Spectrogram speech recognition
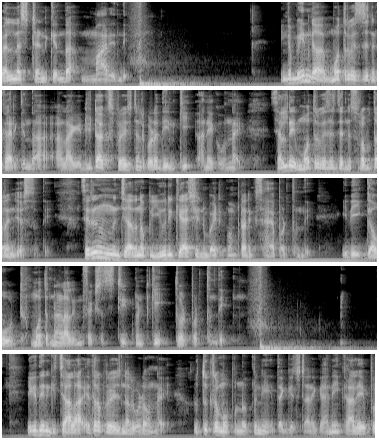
వెల్నెస్ ట్రెండ్ కింద మారింది. ఇంకా మెయిన్గా మూత్ర విసర్జన కార్య కింద అలాగే డిటాక్స్ ప్రయోజనాలు కూడా దీనికి అనేక ఉన్నాయి. సెలరీ మూత్ర విసర్జన సులభతరం చేస్తుంది. శరీరం నుంచి అదనపు యూరిక్ యాసిడ్ని బయటకు పంపడానికి సహాయపడుతుంది. ఇది గౌట్ మూత్రనాళాల ఇన్ఫెక్షన్స్ ట్రీట్మెంట్కి తోడ్పడుతుంది. ఇక దీనికి చాలా ఇతర ప్రయోజనాలు కూడా ఉన్నాయి. ఋతుక్రమపు నొప్పిని తగ్గించడానికి కానీ కాలేయపు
